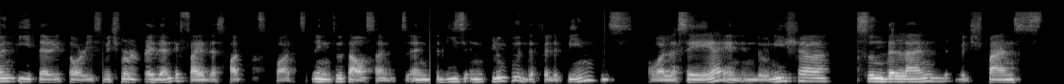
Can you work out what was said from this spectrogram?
20 territories which were identified as hotspots in 2000, and these include the Philippines, Wallacea in Indonesia, Sundaland, which spans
